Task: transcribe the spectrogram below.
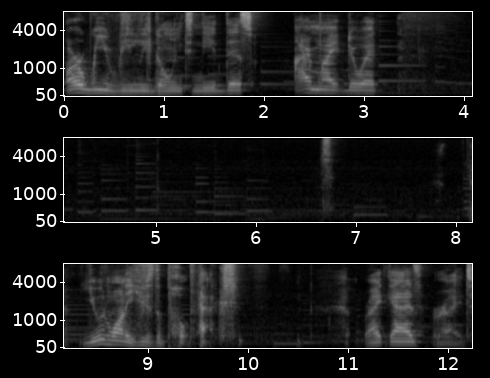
are we really going to need this? I might do it. You would want to use the bolt action. right, guys? Right.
